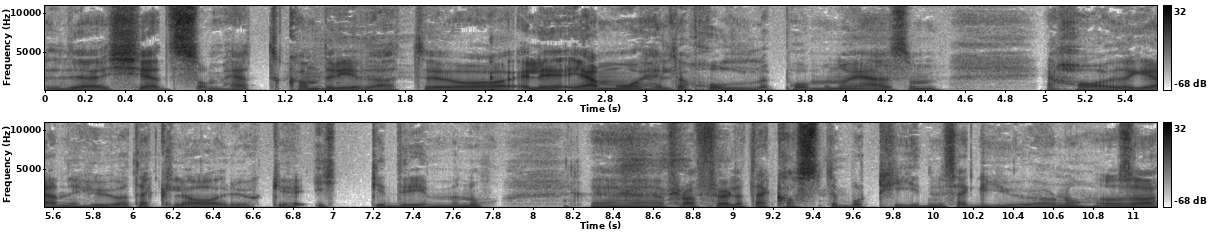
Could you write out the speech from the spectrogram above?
det, kjedsomhet kan drive deg til å Eller jeg må hele tiden holde på med noe. Jeg, som, jeg har jo det greiene i huet at jeg klarer jo ikke ikke drive med noe. Eh, for da føler jeg at jeg kaster bort tiden hvis jeg ikke gjør noe. Og så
